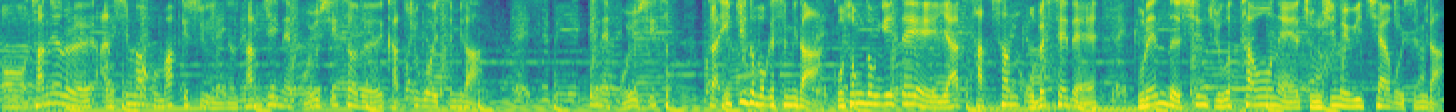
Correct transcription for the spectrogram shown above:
어, 자녀를 안심하고 맡길 수 있는 단지 내 보육 시설을 갖추고 있습니다. 내 보육 시설. 자 입지도 보겠습니다. 고성동 일대에 약 4,500세대 브랜드 신주거 타운의 중심에 위치하고 있습니다.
